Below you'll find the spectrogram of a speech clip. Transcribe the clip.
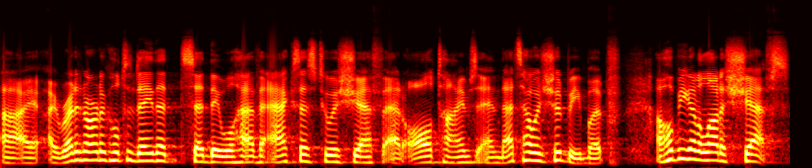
I, I read an article today that said they will have access to a chef at all times, and that's how it should be. But I hope you got a lot of chefs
